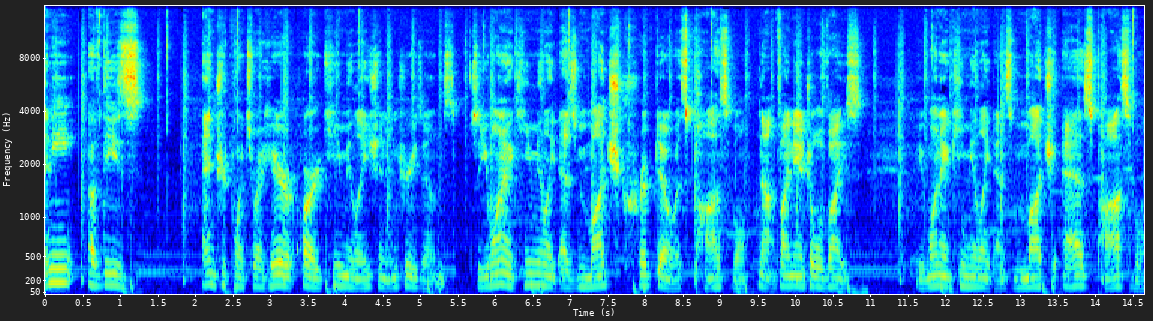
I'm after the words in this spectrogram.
any of these entry points right here are accumulation entry zones. So you want to accumulate as much crypto as possible, not financial advice. You want to accumulate as much as possible,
